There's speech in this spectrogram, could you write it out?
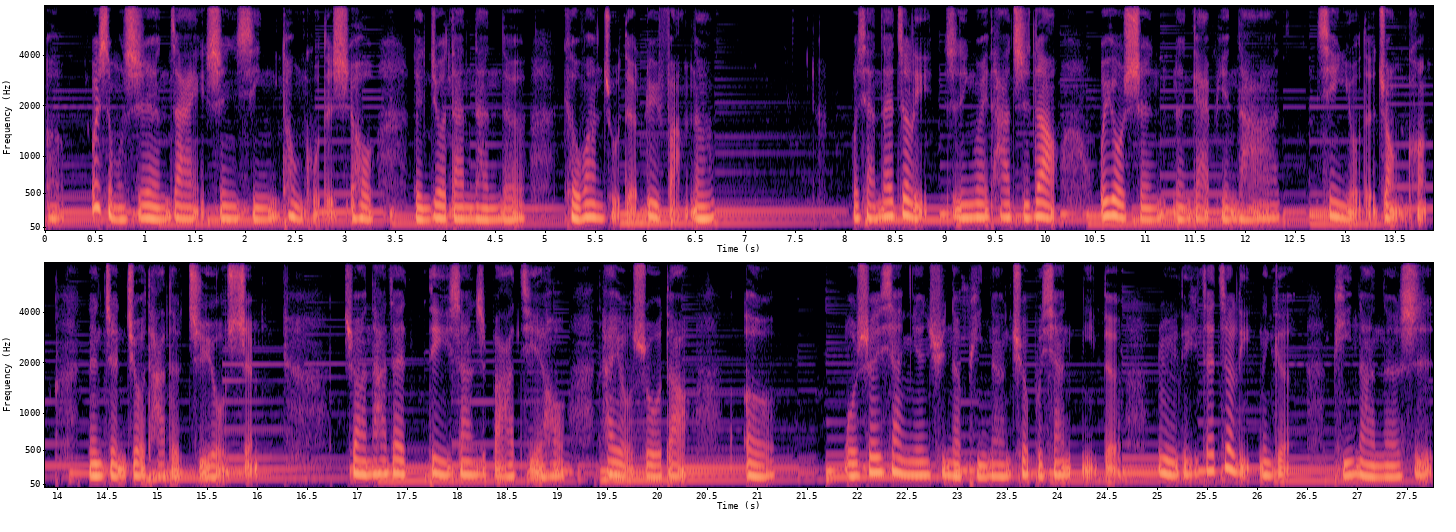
呃，为什么诗人在身心痛苦的时候，仍旧单单的渴望主的律法呢？我想在这里是因为他知道唯有神能改变他现有的状况，能拯救他的只有神。虽然他在第三十八节后，他有说到：“呃，我虽像烟熏的皮囊，却不像你的律例。”在这里，那个皮囊呢，是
